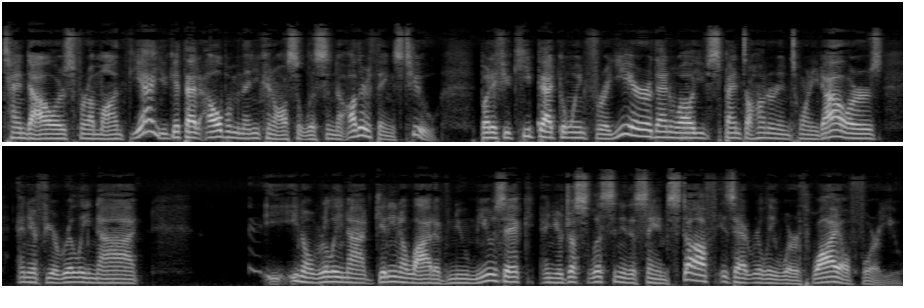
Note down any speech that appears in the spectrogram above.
ten dollars for a month, yeah, you get that album, and then you can also listen to other things too. But if you keep that going for a year, then well, you've spent $120, and if you're really not you know, really not getting a lot of new music and you're just listening to the same stuff, is that really worthwhile for you?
